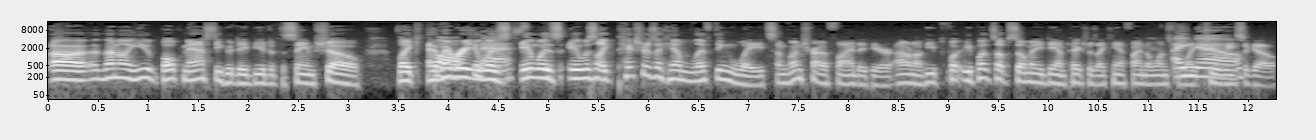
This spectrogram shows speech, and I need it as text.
uh, not only you, Bulk Nasty, who debuted at the same show. Like I Bulk remember, it was it was it was like pictures of him lifting weights. I'm going to try to find it here. I don't know. He put he puts up so many damn pictures. I can't find the ones from I like know. two weeks ago.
